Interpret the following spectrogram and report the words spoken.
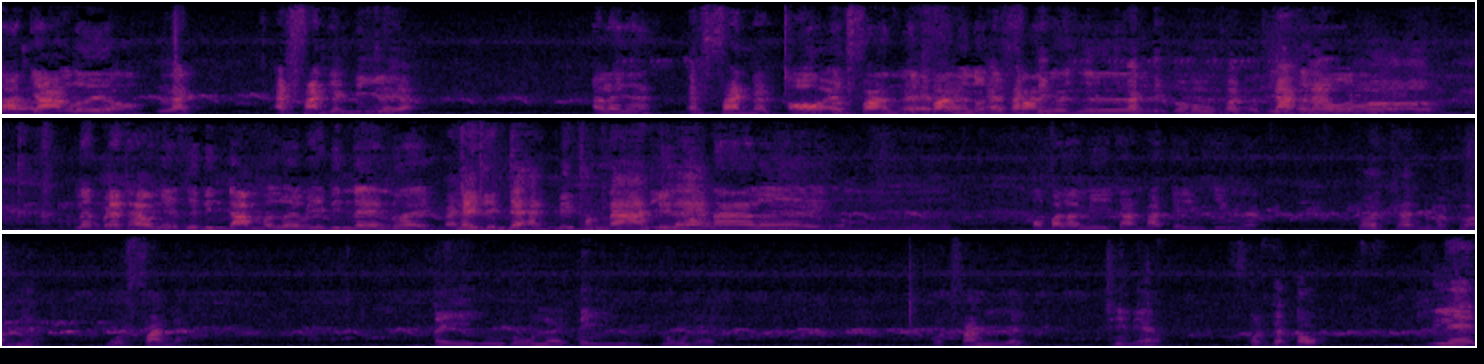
ลาดยางเลยเหรอ ลาดแอดฟันอย่างดีเลยอะอะไรนะ แอดฟันอะอ๋อแอดฟันแอดฟันถนนแอดฟันก็คือ ก็ติดโอ้โหก็ดังแล้วถนนเออ แล้วแต่แถวนี้คือดินดำหมดเลยไม่ใช่ดินแดงด้วยไม่ให้ดินแดงดินท้องนาดินี่นแหละท้องนาเลยอืมเพราะบารมีจานพัดแกจริงๆนะก็ฉันเมื่อก่อนเนี่ยปวดฟันอะตีอยู่นู่นเลยตีอยู่นู่นเลยปวดฟันนี่ที่เนี่ยฝนก็ตกกิเลน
